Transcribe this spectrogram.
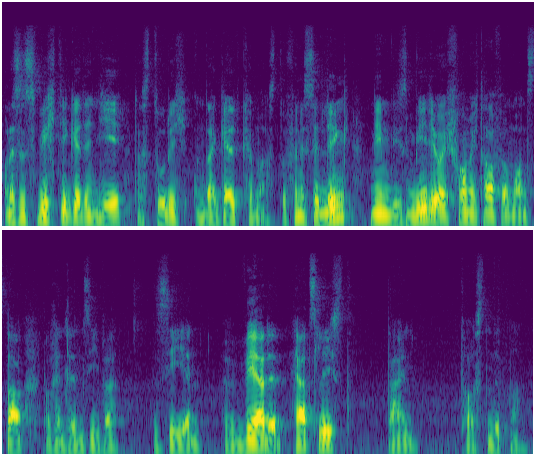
Und es ist wichtiger denn je, dass du dich um dein Geld kümmerst. Du findest den Link neben diesem Video. Ich freue mich darauf, wenn wir uns da noch intensiver sehen werden. Herzlichst, dein Thorsten Wittmann.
